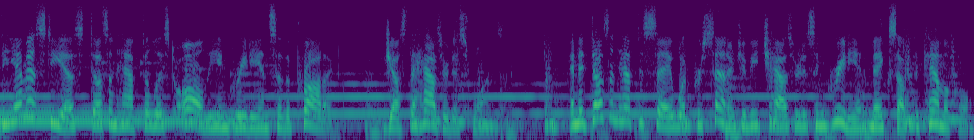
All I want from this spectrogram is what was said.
The MSDS doesn't have to list all the ingredients of the product, just the hazardous ones. And it doesn't have to say what percentage of each hazardous ingredient makes up the chemical.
